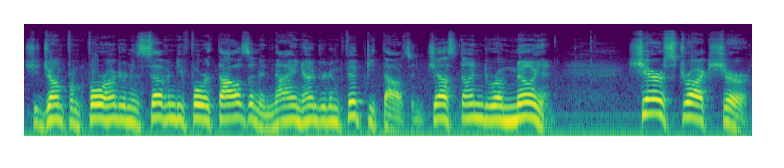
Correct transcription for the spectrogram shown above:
She jumped from 474,000 to 950,000, just under a million. Share structure.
